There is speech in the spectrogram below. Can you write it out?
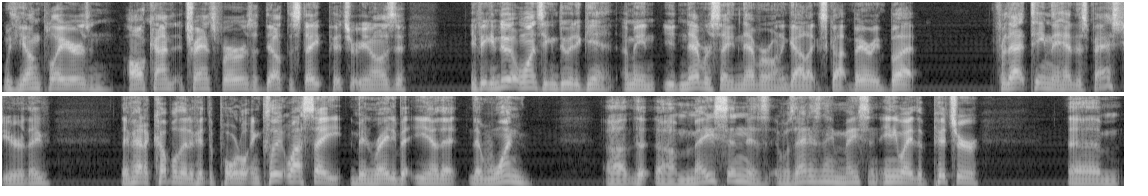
with young players and all kinds of transfers. A Delta State pitcher, you know, if he can do it once, he can do it again. I mean, you'd never say never on a guy like Scott Berry, but for that team they had this past year, they've they've had a couple that have hit the portal, including well, I say been ready, but you know that the one uh, the uh, Mason is was that his name Mason? Anyway, the pitcher um,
